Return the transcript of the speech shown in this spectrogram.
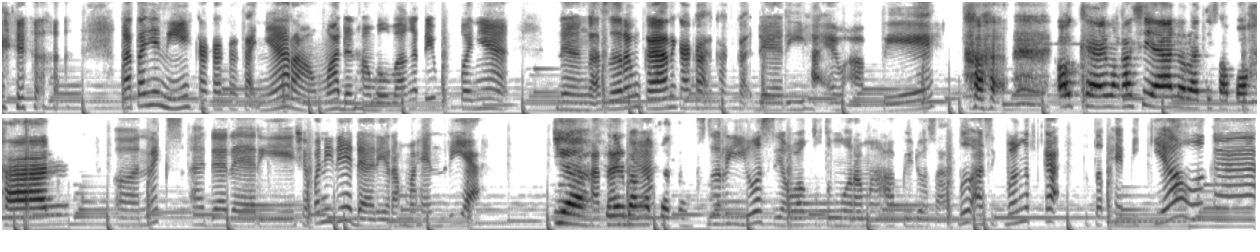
Katanya nih kakak-kakaknya ramah dan humble banget deh pokoknya. Nah nggak serem kan kakak-kakak dari HMAP? Oke makasih ya Nur Latifah Pohan. Eh, next ada dari siapa nih dia dari Rahma Hendria. Iya Katanya. bener banget Ratu. Serius yang waktu temu Rahma AP21 asik banget kak. Tetap happy kio kak.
